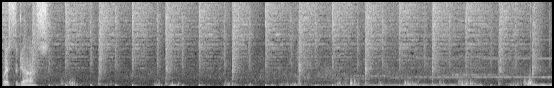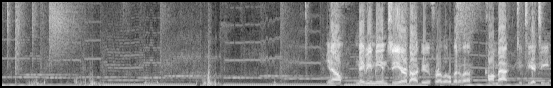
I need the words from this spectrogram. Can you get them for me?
Waste the gas. You know, maybe me and G are about due for a little bit of a combat TTAT.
